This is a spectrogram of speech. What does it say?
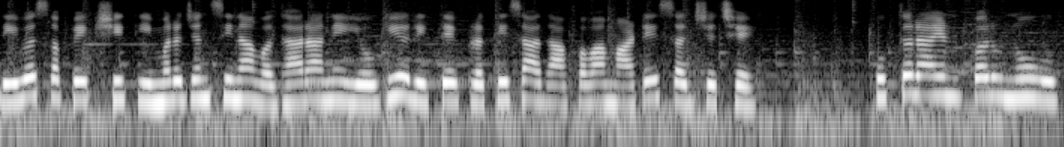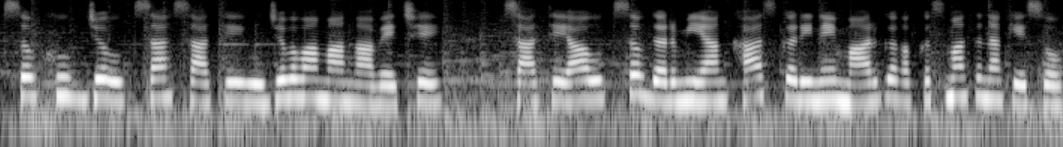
દિવસ અપેક્ષિત ઇમરજન્સીના વધારાને યોગ્ય રીતે પ્રતિસાદ આપવા માટે સજ્જ છે. ઉત્તરાયણ પર્વનો ઉત્સવ ખૂબ જ ઉત્સાહ સાથે ઉજવવામાં આવે છે. સાથે આ ઉત્સવ દરમિયાન ખાસ કરીને માર્ગ અકસ્માતના કેસો,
